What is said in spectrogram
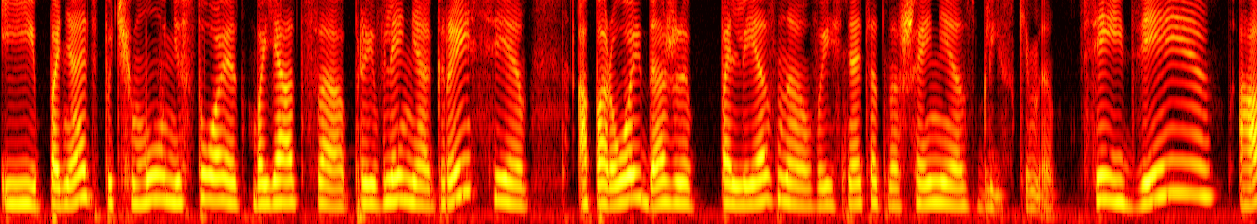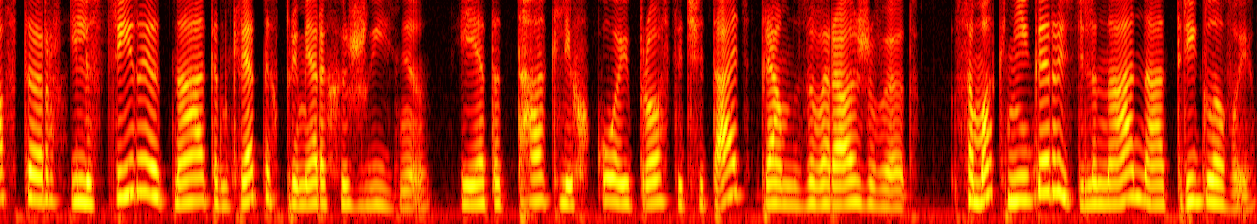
и понять, почему не стоит бояться проявления агрессии, а порой даже полезно выяснять отношения с близкими. Все идеи автор иллюстрирует на конкретных примерах из жизни. И это так легко и просто читать, прям завораживает. Сама книга разделена на три главы.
